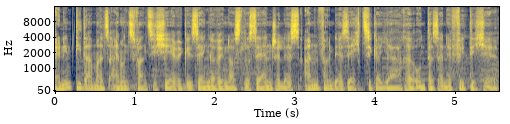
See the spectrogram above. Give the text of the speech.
Er nimmt die damals 21-jährige Sängerin aus Los Angeles Anfang der 60er Jahre unter seine Fittiche.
